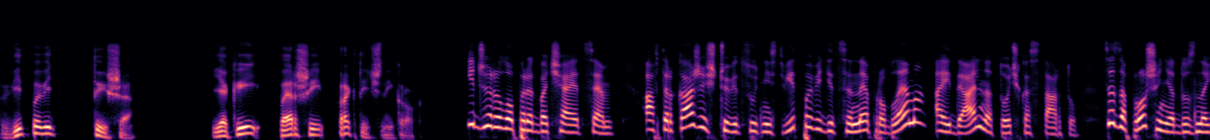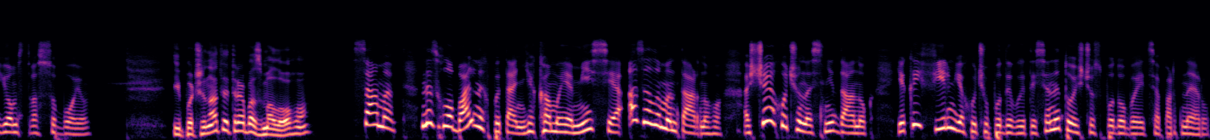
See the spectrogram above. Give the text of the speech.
відповідь «тиша». Який перший практичний крок? І джерело передбачає це. Автор каже, що відсутність відповіді – це не проблема, а ідеальна точка старту. Це запрошення до знайомства з собою. І починати треба з малого. Саме не з глобальних питань, яка моя місія, а з елементарного. А що я хочу на сніданок? Який фільм я хочу подивитися, не той, що сподобається партнеру.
